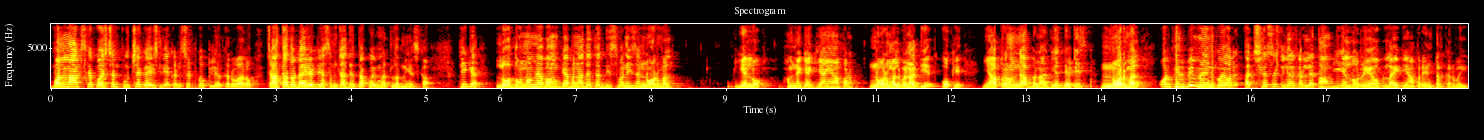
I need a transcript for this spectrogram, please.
one marks का क्वेश्चन पूछेगा, इसलिए कंसेप्ट को क्लियर करवा रहा हूँ. चाहता तो डायरेक्ट ये समझा देता, कोई मतलब नहीं इसका. ठीक है, लो, दोनों में अब हम क्या बना देते this one is a normal ये लो, हमने क्या किया यहाँ पर? नॉर्मल बना दिए. ओके यहाँ पर हमने अब बना दिया देट इज़ नॉर्मल और फिर भी मैं इनको और अच्छे से क्लियर कर लेता हूँ, ये लो रे ऑफ़ लाइट यहाँ पर एंटर करवाई.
